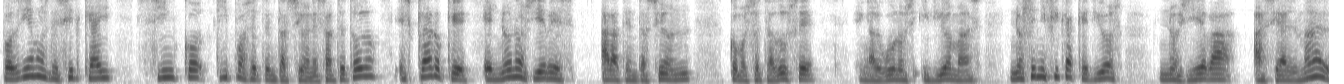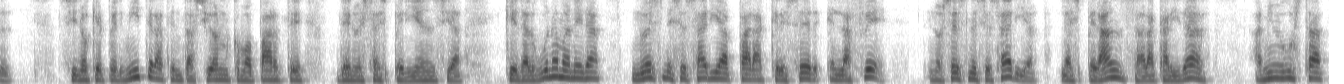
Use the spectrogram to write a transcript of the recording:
Podríamos decir que hay cinco tipos de tentaciones. Ante todo, es claro que el no nos lleves a la tentación, como se traduce en algunos idiomas, no significa que Dios nos lleva hacia el mal, sino que permite la tentación como parte de nuestra experiencia, que de alguna manera no es necesaria para crecer en la fe, nos es necesaria la esperanza, la caridad. A mí me gusta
